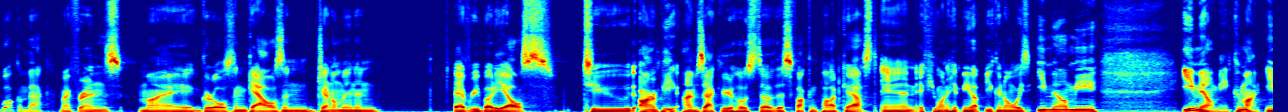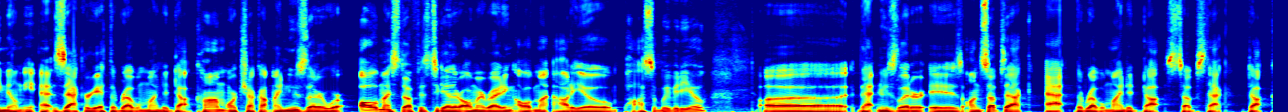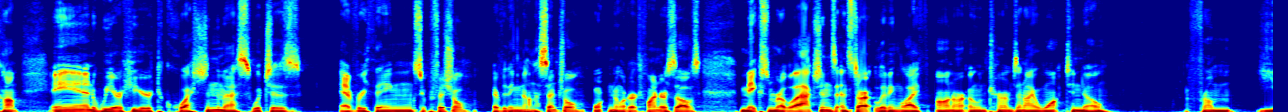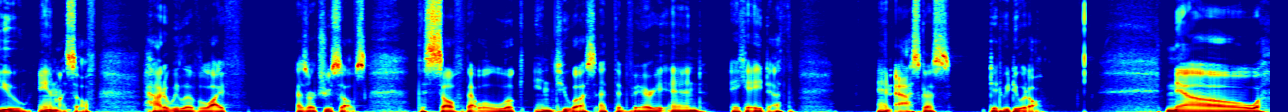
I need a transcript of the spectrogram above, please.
Welcome back, my friends, my girls and gals and gentlemen and everybody else to the RMP. I'm Zackary, your host of this fucking podcast. And if you want to hit me up, you can always email me. Email me. Come on, email me at zackary at therebelminded.com or check out my newsletter where all of my stuff is together, all my writing, all of my audio, possibly video. Uh, that newsletter is on Substack at therebelminded.substack.com. And we are here to question the mess, which is everything superficial, everything non essential in order to find ourselves, make some rebel actions, and start living life on our own terms. And I want to know from you and myself how do we live life as our true selves? The self that will look into us at the very end, aka death, and ask us, did we do it all? Now,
